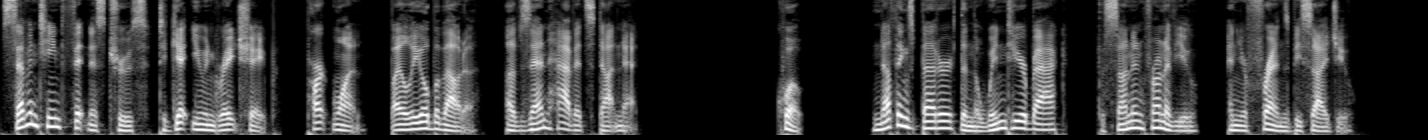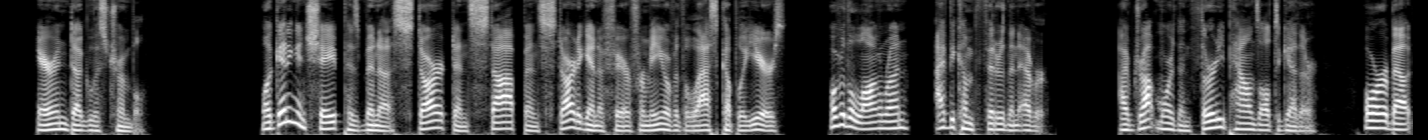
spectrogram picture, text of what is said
17 Fitness Truths to Get You in Great Shape, Part 1 by Leo Babauta of ZenHabits.net. Quote Nothing's better than the wind to your back, the sun in front of you, and your friends beside you. Aaron Douglas Trimble. While getting in shape has been a start and stop and start again affair for me over the last couple of years, over the long run, I've become fitter than ever. I've dropped more than 30 pounds altogether, or about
